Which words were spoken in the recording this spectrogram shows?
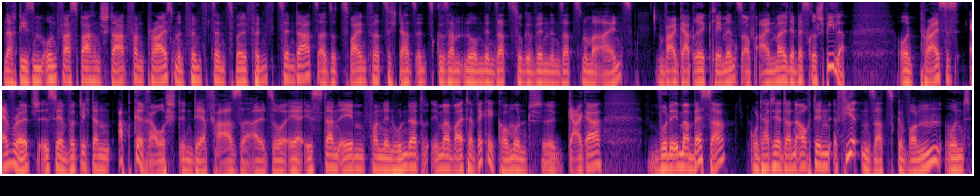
Nach diesem unfassbaren Start von Price mit 15, 12, 15 Darts, also 42 Darts insgesamt nur um den Satz zu gewinnen, in Satz Nummer 1, war Gabriel Clemens auf einmal der bessere Spieler. Und Price's Average ist ja wirklich dann abgerauscht in der Phase. Also er ist dann eben von den 100 immer weiter weggekommen und äh, Gaga wurde immer besser und hat ja dann auch den vierten Satz gewonnen. Und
